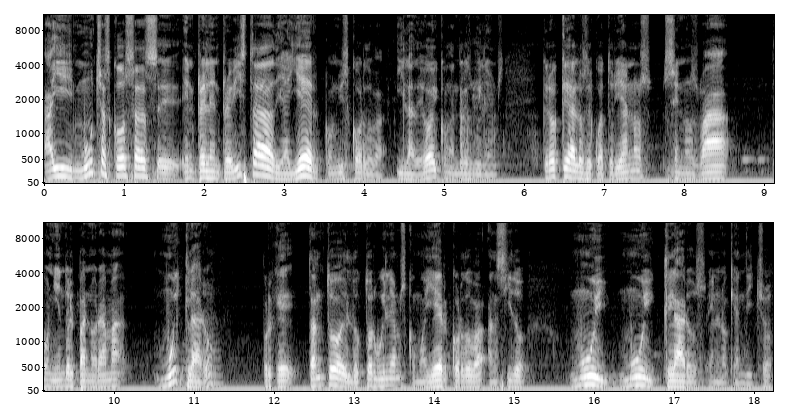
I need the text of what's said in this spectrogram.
hay muchas cosas eh, entre la entrevista de ayer con Luis Córdoba y la de hoy con Andrés Williams. Creo que a los ecuatorianos se nos va poniendo el panorama muy claro, porque tanto el doctor Williams como ayer Córdoba han sido muy, muy claros en lo que han dicho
